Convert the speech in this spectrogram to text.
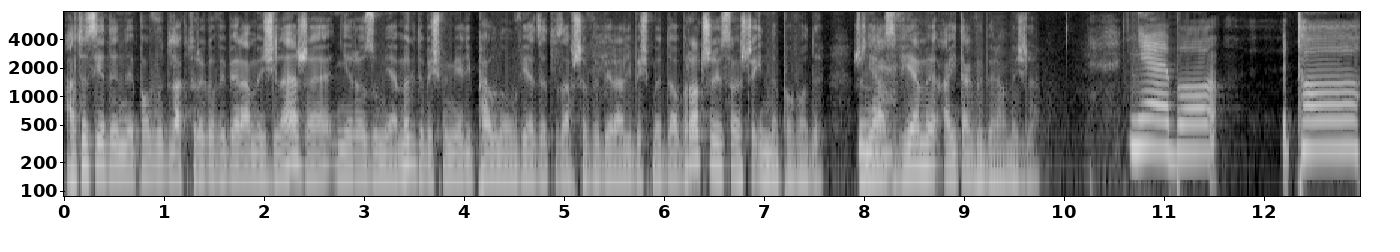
A to jest jedyny powód, dla którego wybieramy źle, że nie rozumiemy. Gdybyśmy mieli pełną wiedzę, to zawsze wybieralibyśmy dobro, czy są jeszcze inne powody? Że Nie. nieraz wiemy, a i tak wybieramy źle. Nie, bo to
